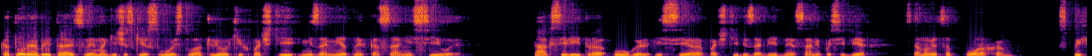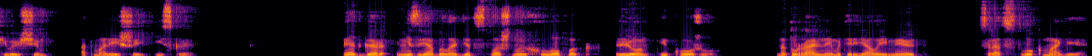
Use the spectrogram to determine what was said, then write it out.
которые обретают свои магические свойства от легких, почти незаметных касаний силы. Так селитра, уголь и сера, почти безобидные сами по себе, становятся порохом, вспыхивающим от малейшей искры. Эдгар не зря был одет в сплошной хлопок, лен и кожу. Натуральные материалы имеют сродство к магии.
